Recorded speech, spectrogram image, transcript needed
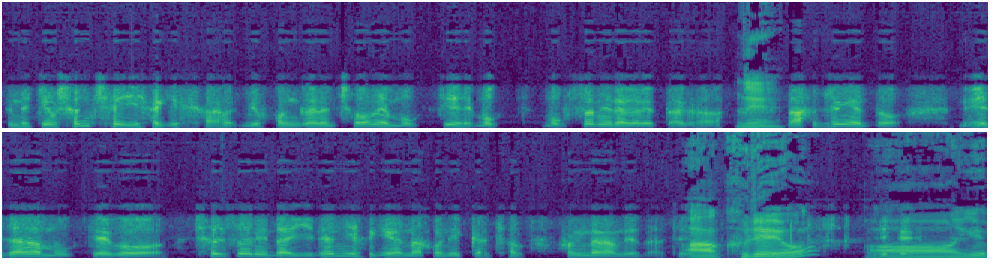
근데 지금 선체 이야기가 묘한 거는 처음에 목재, 목, 목선이라 그랬다가 네. 나중에 또 내장은 목재고 철선이다 이런 이야기가 나오니까 참 황당합니다. 아 그래요? 아 이게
